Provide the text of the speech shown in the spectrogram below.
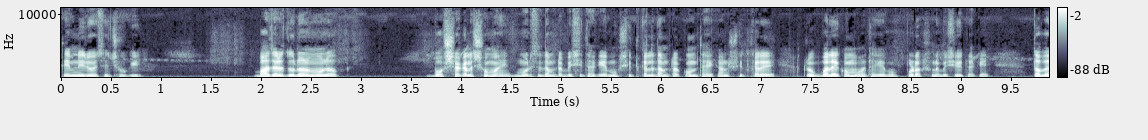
তেমনি রয়েছে ঝুঁকি। বাজারে তুলনামূলক বর্ষাকালের সময় মরিচের দামটা বেশি থাকে এবং শীতকালে দামটা কম থাকে কারণ শীতকালে রোগবালাই কম হয়ে থাকে এবং প্রোডাকশনও বেশি হয়ে থাকে। তবে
